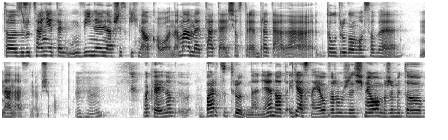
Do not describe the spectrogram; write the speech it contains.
to zrzucanie te winy na wszystkich naokoło, na mamę, tatę, siostrę, brata, na tą drugą osobę, na nas na przykład. Mhm. Okej, okay, no bardzo trudne, nie? No jasne, ja uważam, że śmiało możemy to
